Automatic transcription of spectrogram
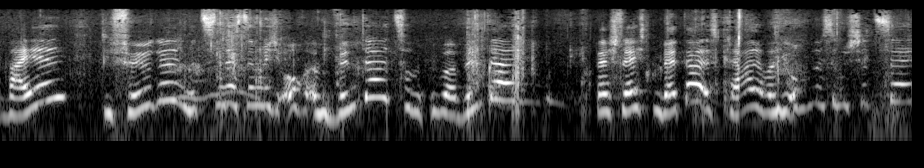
Weil die Vögel nutzen das nämlich auch im Winter zum Überwintern bei schlechtem Wetter ist klar, da wollen die auch ein bisschen geschützt sein.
